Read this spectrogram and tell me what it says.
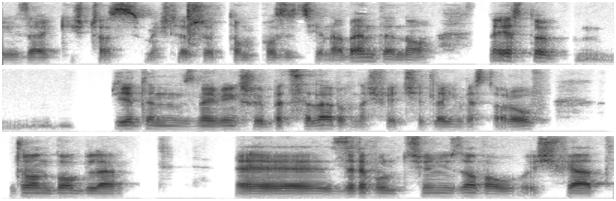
i za jakiś czas myślę, że tą pozycję nabędę. No, no jest to jeden z największych bestsellerów na świecie dla inwestorów. John Bogle zrewolucjonizował świat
